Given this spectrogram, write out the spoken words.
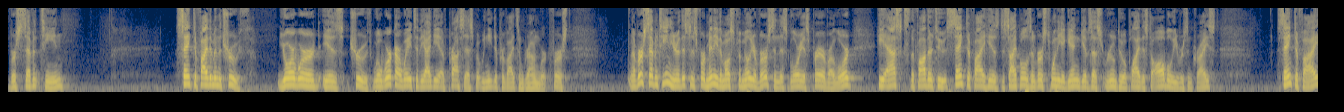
Verse 17 Sanctify them in the truth. Your word is truth. We'll work our way to the idea of process, but we need to provide some groundwork first. Now, verse 17 here, this is for many the most familiar verse in this glorious prayer of our Lord. He asks the Father to sanctify his disciples, and verse 20 again gives us room to apply this to all believers in Christ. Sanctify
